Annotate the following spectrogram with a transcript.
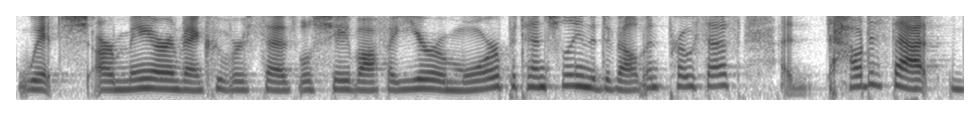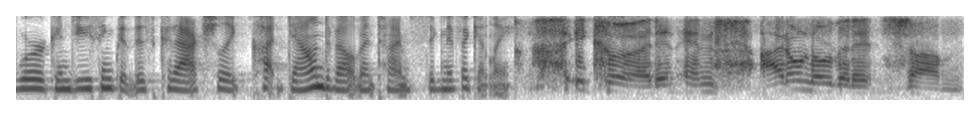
which our mayor in Vancouver says will shave off a year or more potentially in the development process. Uh, how does that work, and do you think that this could actually cut down development times significantly? It could, and, and I don't know that it's um,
